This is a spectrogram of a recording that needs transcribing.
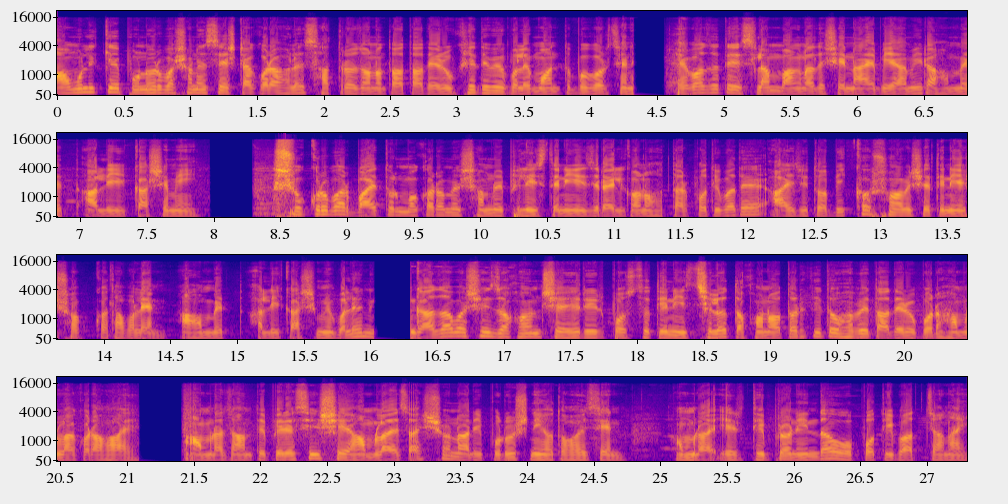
আওয়ামী লীগকে পুনর্বাসনের চেষ্টা করা হলে ছাত্র জনতা তাদের রুখিয়ে দেবে বলে মন্তব্য করছেন হেফাজতে ইসলাম বাংলাদেশের নায়েবে আমির আহমেদ আলী কাশেমি। শুক্রবার বায়তুল মোকারমের সামনে ফিলিস্তিনি ইসরায়েল গণহত্যার প্রতিবাদে আয়োজিত বিক্ষোভ সমাবেশে তিনি এসব কথা বলেন। আহমেদ আলী কাশেমি বলেন, গাজাবাসী যখন শেহরির প্রস্তুতি নিচ্ছিল, তখন অতর্কিতভাবে তাদের উপর হামলা করা হয়। আমরা জানতে পেরেছি সে হামলায় চারশো নারী পুরুষ নিহত হয়েছেন। আমরা এর তীব্র নিন্দা ও প্রতিবাদ জানাই।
